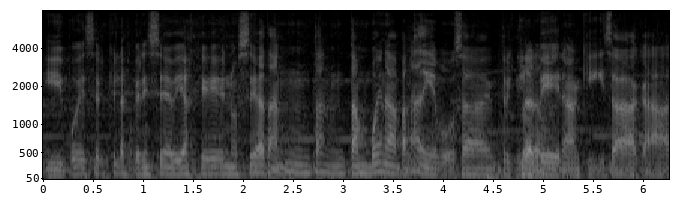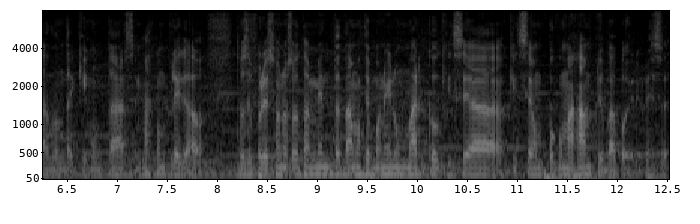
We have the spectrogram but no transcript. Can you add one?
y puede ser que la experiencia de viaje no sea tan tan tan buena para nadie, po, o sea, entre que Claro. lo esperan, que quizá acá donde hay que juntarse es más complicado. Entonces, por eso nosotros también tratamos de poner un marco que sea que sea un poco más amplio para poder hacer.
